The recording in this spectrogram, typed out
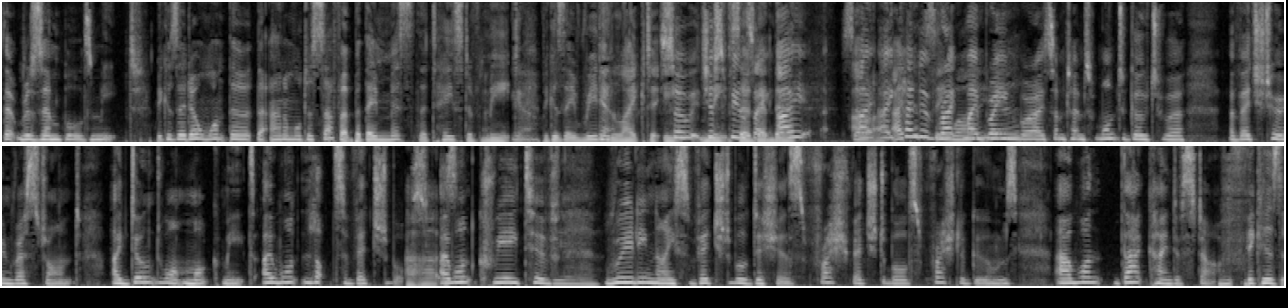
that resembles meat? Because they don't want the, the animal to suffer, but they miss the taste of meat yeah. because they really Yeah. like to eat So it just meat. feels so like I, so I, I, I kind of rack my brain yeah. where I sometimes want to go to a, a vegetarian restaurant. I don't want mock meat. I want lots of vegetables. Uh, I want creative, Yeah. really nice vegetable dishes, fresh vegetables, fresh legumes. I want that kind of stuff. because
